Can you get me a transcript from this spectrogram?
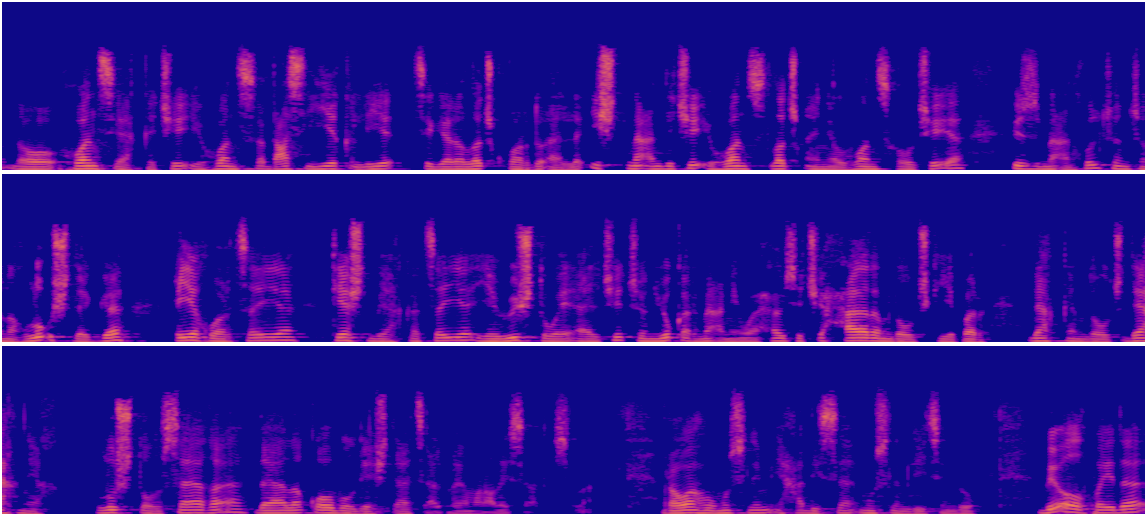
دو هونس يقيتشي هونس دعس يقلي تيجر لج قردو ألا. إشت ما عندي شيء هونس لج عين الهونس خلشي إز ما عن خل تون تون لوش دقة أي خورتية تيشت بيحكتية يوشت وي ألشي تون يقر معني وحوسي شي حارم دولش كيبر دقن دولش دخنيخ لوش دول ساغة دالا قوبل ديش دات البيغمبر عليه الصلاة والسلام. رواه مسلم حديث مسلم ديتندو بأوغ بيدا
